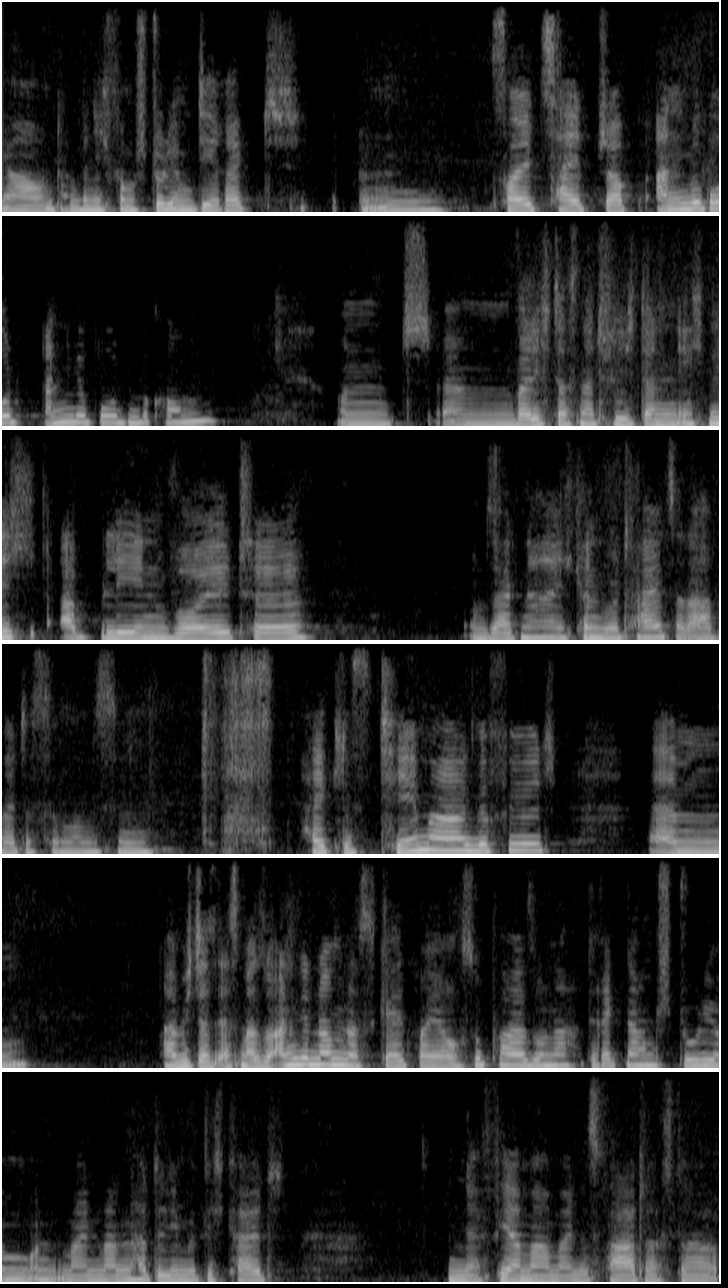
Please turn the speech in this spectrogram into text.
Ja, und dann bin ich vom Studium direkt einen Vollzeitjob angebot, angeboten bekommen. Und ähm, weil ich das natürlich dann nicht, nicht ablehnen wollte und sage, na, ich kann nur Teilzeit arbeiten, das ist immer ein bisschen heikles Thema gefühlt, ähm, habe ich das erstmal so angenommen. Das Geld war ja auch super, so nach, direkt nach dem Studium. Und mein Mann hatte die Möglichkeit, in der Firma meines Vaters da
